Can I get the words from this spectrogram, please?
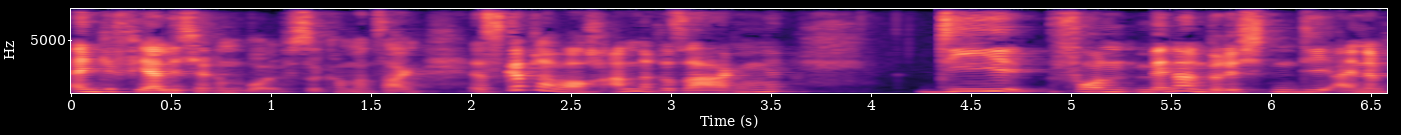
einen gefährlicheren Wolf, so kann man sagen. Es gibt aber auch andere Sagen, die von Männern berichten, die einen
